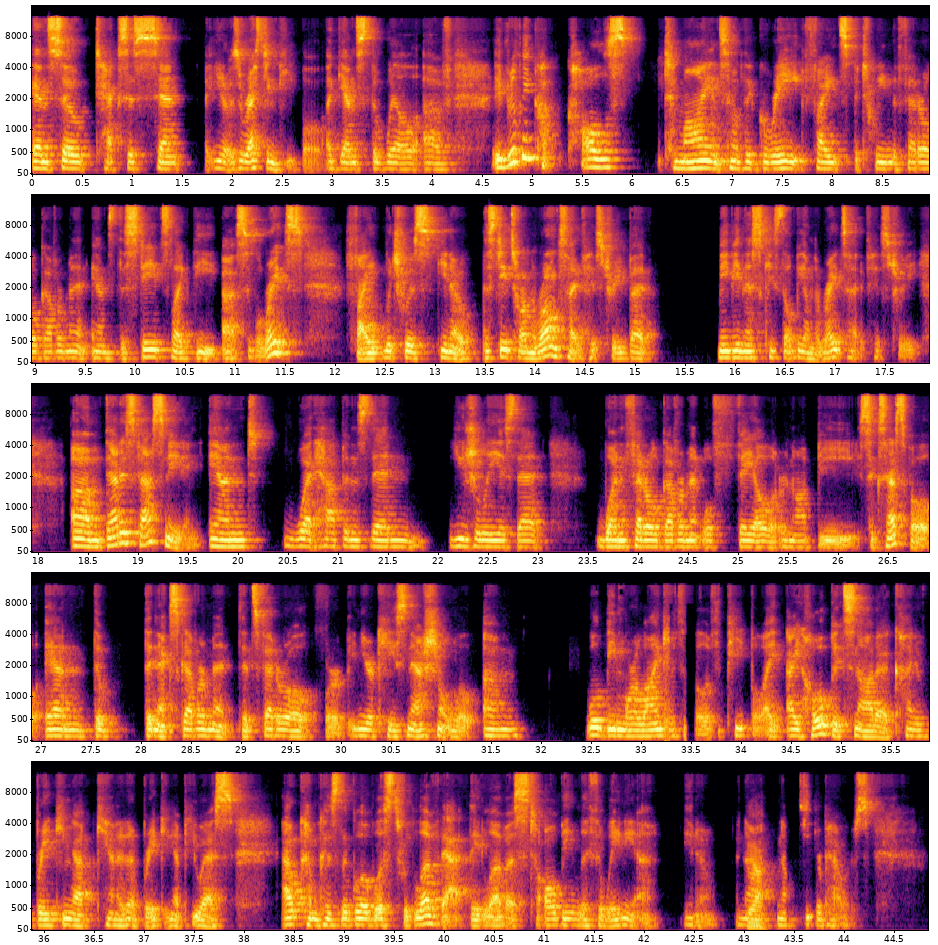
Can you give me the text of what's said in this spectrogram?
And so Texas sent, you know, is arresting people against the will of, it really ca- calls to mind some of the great fights between the federal government and the states, like the uh, civil rights fight, which was, you know, the states were on the wrong side of history, but maybe in this case, they'll be on the right side of history. Um, that is fascinating. And what happens then usually is that one federal government will fail or not be successful, and the the next government that's federal or in your case national will um, will be more aligned with the will of the people. I, I hope it's not a kind of breaking up Canada, breaking up US outcome because the globalists would love that. They'd love us to all be Lithuania, you know, not Yeah. not superpowers.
